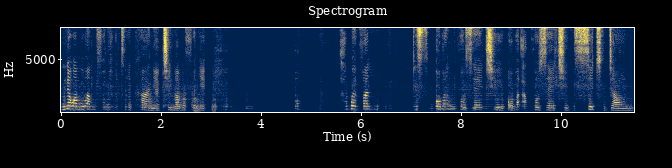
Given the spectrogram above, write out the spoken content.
Newamuba mufunye butekanya ki nga mufunye oh however this oba nkoze ki oba sit down.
